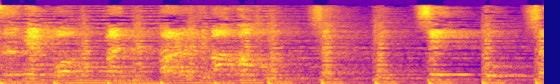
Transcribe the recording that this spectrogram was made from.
四面，我们耳听八方，呼声不息，不声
